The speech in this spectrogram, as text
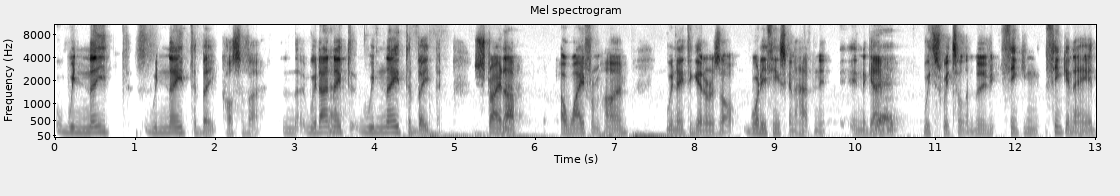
we need we need to beat Kosovo. We don't need to. We need to beat them straight up away from home. We need to get a result. What do you think is going to happen in, in the game Yeah, with Switzerland moving, thinking, thinking ahead?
